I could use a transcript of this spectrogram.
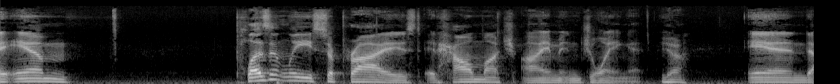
am pleasantly surprised at how much I'm enjoying it Yeah. and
